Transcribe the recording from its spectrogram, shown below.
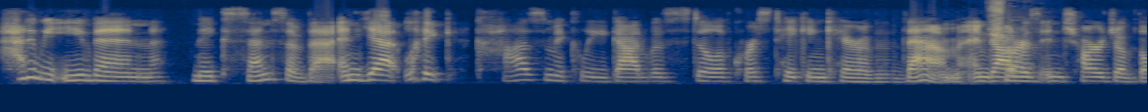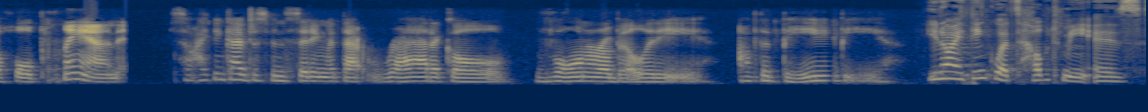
How do we even make sense of that? And yet, like, cosmically, God was still, of course, taking care of them, and God sure. was in charge of the whole plan. So I think I've just been sitting with that radical vulnerability of the baby. You know, I think what's helped me is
